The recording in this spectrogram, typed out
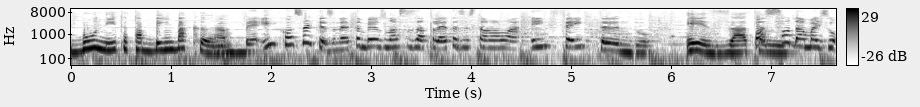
bonita, tá bem Tá bacana. bem. E com certeza, né? Também os nossos atletas estão lá enfeitando. Exatamente. Posso só dar mais um-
